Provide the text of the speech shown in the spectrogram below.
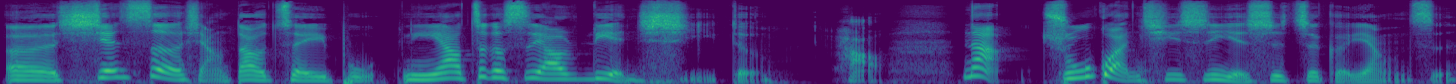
呃，先设想到这一步，你要这个是要练习的。好，那主管其实也是这个样子。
